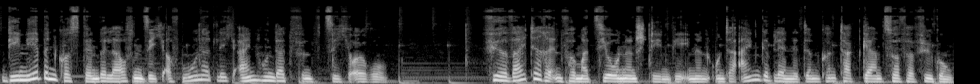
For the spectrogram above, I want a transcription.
Die Nebenkosten belaufen sich auf monatlich 150 Euro. Für weitere Informationen stehen wir Ihnen unter eingeblendetem Kontakt gern zur Verfügung.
